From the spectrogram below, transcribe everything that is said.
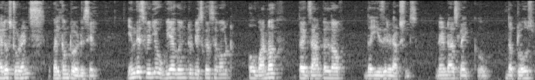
Hello students, welcome to EduSyl. In this video, we are going to discuss about oh, one of the examples of the easy reductions named as like oh, the closest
